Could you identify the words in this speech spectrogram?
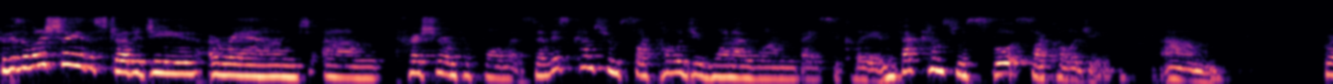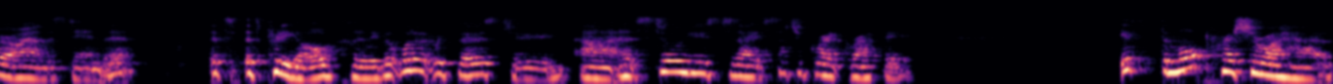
because I want to show you the strategy around um, pressure and performance. Now, this comes from Psychology 101, basically. In fact, comes from sports psychology, um, where I understand it. It's, it's pretty old, clearly, but what it refers to, uh, and it's still used today, it's such a great graphic. If the more pressure I have,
